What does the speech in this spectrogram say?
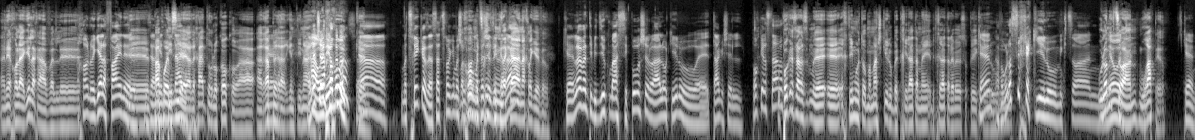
אני יכול להגיד לך, אבל... אה, נכון, הוא הגיע ל final, אה, זה פאפו MC, ארגנטינאי. אלחנדרו לוקוקו, ה- הראפר כן. הארגנטינאי. אה, האמת הוא שהוא הדיח היה חמוד, אותו? כן. היה מצחיק כזה, עשה צחוק עם השולחן בחור לפני מצחיק שזה עם קרה. זקן, אחלה גבר. כן, לא הבנתי בדיוק מה הסיפור שלו, היה לו כאילו tag של פוקר סטארס. פוקרסטארס אה, אה, החתימו אותו ממש כאילו בתחילת המי- בתחילת ה-WSOP. כן, כאילו, אבל הוא לא שיחק כאילו מקצוען. הוא לא. מקצוען, הוא ראפר. כן,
